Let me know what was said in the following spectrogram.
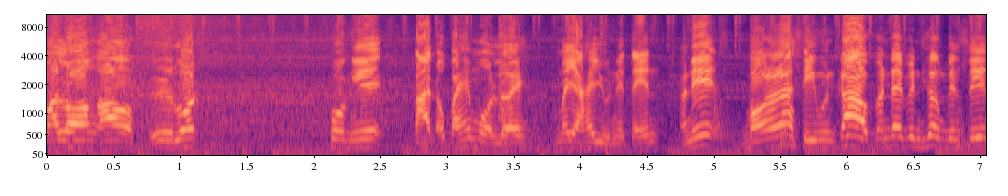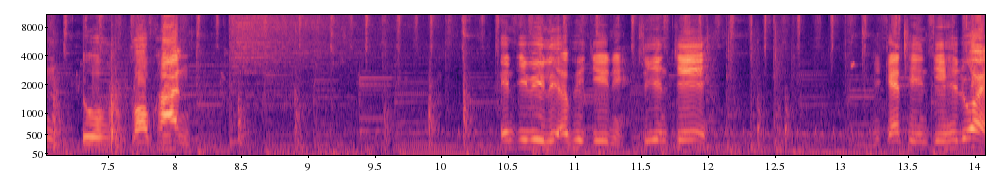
มาลองเอาเออรถ พวกนี้ตัดออกไปให้หมดเลย ไม่อยากให้อยู่ในเต็นท์ อันนี้บอกแล้วนะ49,000มันได้เป็นเครื่องเบนซิน ดูรอบคัน NGV หรือ LPG นี่ CNG มีแก๊ส CNG ให้ด้วย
